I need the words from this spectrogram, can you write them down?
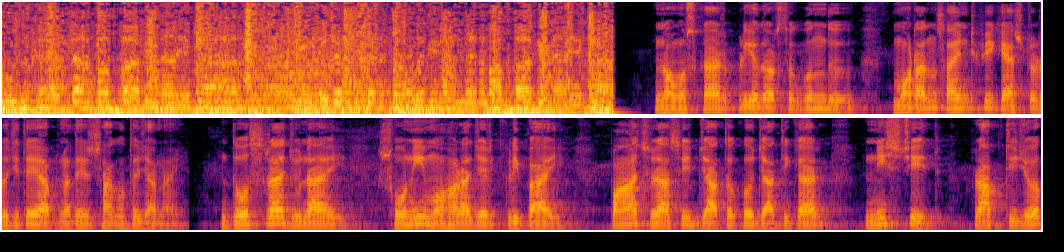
ವಿಘ್ನಹರ್ತ ಬಪ್ಪ ವಿನಾಯಕ ಗಜವಂದನ ಪಾರ್ವತಿ ನಂದನ ಬಪ್ಪ ವಿನಾಯಕ নমস্কার প্রিয় দর্শক বন্ধু মডার্ন সায়েন্টিফিক অ্যাস্ট্রোলজিতে আপনাদের স্বাগত জানাই দোসরা জুলাই শনি মহারাজের কৃপায় পাঁচ রাশির জাতক ও জাতিকার নিশ্চিত প্রাপ্তিযোগ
